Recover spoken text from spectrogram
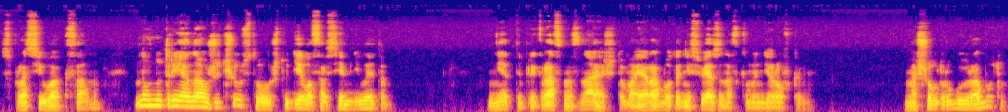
спросила Оксана, но внутри она уже чувствовала, что дело совсем не в этом. Нет, ты прекрасно знаешь, что моя работа не связана с командировками. Нашел другую работу?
